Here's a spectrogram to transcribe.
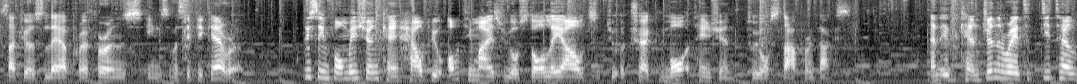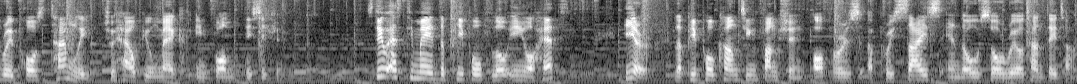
such as their preference in specific area. This information can help you optimize your store layout to attract more attention to your star products. And it can generate detailed reports timely to help you make informed decisions. Still estimate the people flow in your head? Here, the people counting function offers a precise and also real-time data.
